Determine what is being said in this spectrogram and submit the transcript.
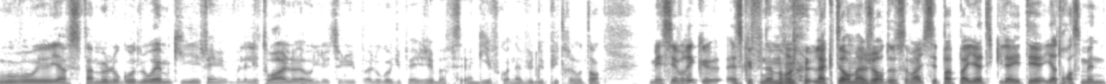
où il y a ce fameux logo de l'OM qui, enfin, l'étoile au lieu de logo du PSG, bah, c'est un gif qu'on a vu depuis très longtemps. Mais c'est vrai que, est-ce que finalement l'acteur majeur de ce match, c'est pas Payet qu'il a été il y a trois semaines?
